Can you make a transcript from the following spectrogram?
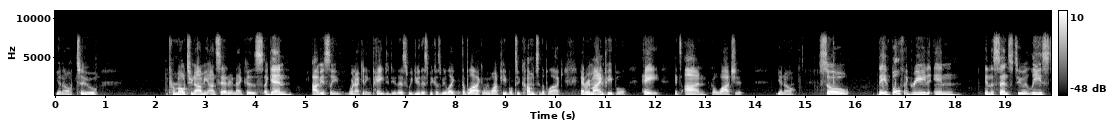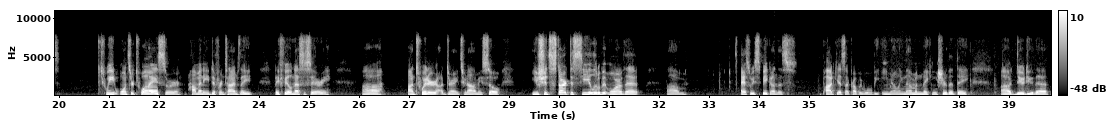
you know, to promote Toonami on Saturday night cuz again, obviously we're not getting paid to do this. We do this because we like the block and we want people to come to the block and remind people, "Hey, it's on, go watch it." You know. So they've both agreed in in the sense to at least tweet once or twice or how many different times they they feel necessary uh, on Twitter during Toonami. So you should start to see a little bit more of that um, as we speak on this podcast. I probably will be emailing them and making sure that they uh, do do that.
